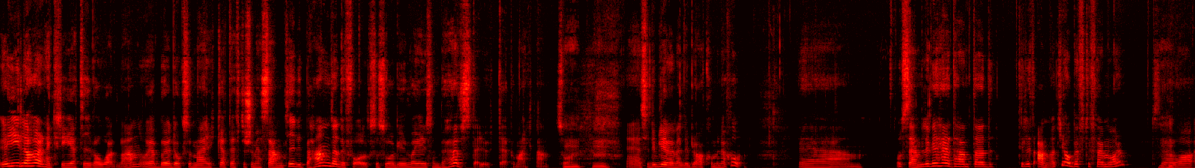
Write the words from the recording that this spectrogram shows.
Jag gillar att ha den här kreativa ådran och jag började också märka att eftersom jag samtidigt behandlade folk så såg jag vad är det som behövs där ute på marknaden. Så, Mm, mm. eh, så det blev en väldigt bra kombination. Och sen blev jag headhuntad till ett annat jobb efter fem år. Så jag var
